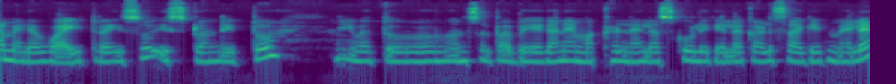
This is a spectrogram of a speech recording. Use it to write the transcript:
ಆಮೇಲೆ ವೈಟ್ ರೈಸು ಇಷ್ಟೊಂದಿತ್ತು. ಇವತ್ತು ಒಂದು ಸ್ವಲ್ಪ ಬೇಗನೆ ಮಕ್ಕಳನ್ನೆಲ್ಲ ಸ್ಕೂಲಿಗೆಲ್ಲ ಕಳ್ಸಾಗಿದ್ಮೇಲೆ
